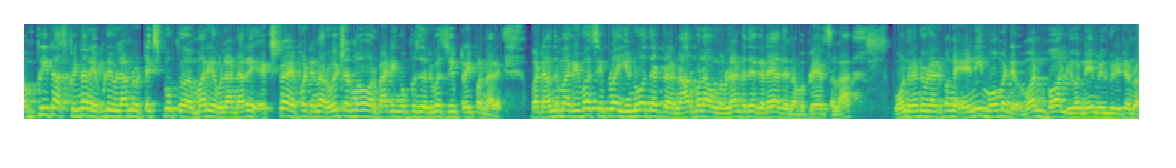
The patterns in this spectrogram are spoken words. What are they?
கம்ப்ளீட்டாக ஸ்பின்னர் எப்படி விளாடணும் டெக்ஸ்ட் புக் மாதிரி விளாண்டாரு எக்ஸ்ட்ரா எஃபர்ட் என்ன ரோஹித் சர்மாவும் ஒரு பேட்டிங் ரிவர்ஸ் ஸ்வீப் ட்ரை பண்ணாரு. பட் அந்த மாதிரி ரிவர்ஸ் ஸ்வீப்லாம் யூ நோ தட் நார்மலாக அவங்க விளையாண்டதே கிடையாது நம்ம பிளேயர்ஸ் எல்லாம். ஒன்று ரெண்டு விளையாடிருப்பாங்க. Any moment one ball your name will be written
